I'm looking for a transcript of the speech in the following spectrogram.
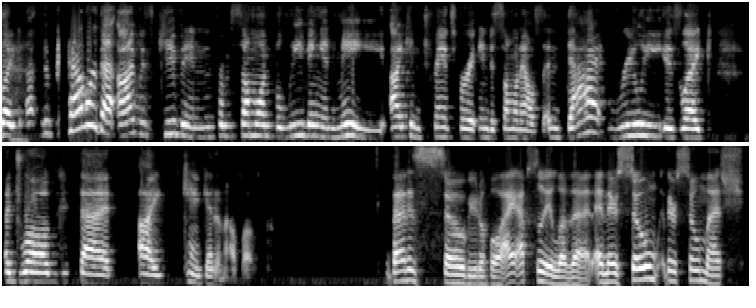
like uh, the power that I was given from someone believing in me I can transfer it into someone else. And that really is like a drug that I can't get enough of. That is so beautiful. I absolutely love that. And there's so there's so much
